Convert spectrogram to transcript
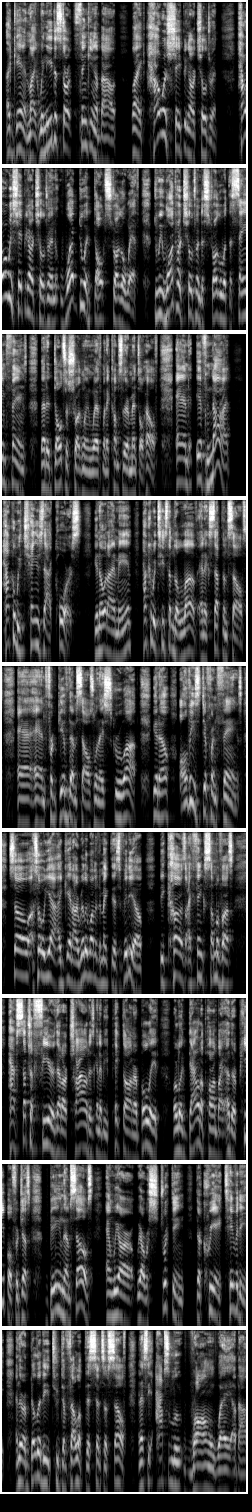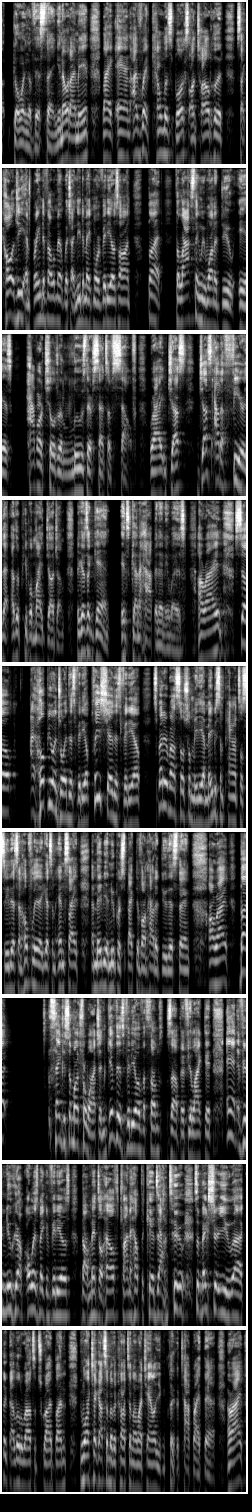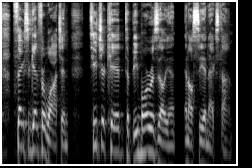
again, like we need to start thinking about like how we're shaping our children. How are we shaping our children? What do adults struggle with? Do we want our children to struggle with the same things that adults are struggling with when it comes to their mental health? And if not, how can we change that course? You know what I mean? How can we teach them to love and accept themselves and, and forgive themselves when they screw up? You know, all these different things. So, so yeah, again, I really wanted to make this video because I think some of us have such a fear that our child is gonna be picked on or bullied or looked down upon by other people for just being themselves and we are, we are restricting their creativity and their ability to develop this sense of self and it's the absolute wrong way about going of this thing, you know what I mean? Like, and I've read countless books on childhood psychology and brain development, which I need to make more videos on, but the last thing we wanna do is have our children lose their sense of self, right? Just, just out of fear that other people might judge them. Because again, it's gonna happen anyways, all right? So I hope you enjoyed this video. Please share this video, spread it around social media. Maybe some parents will see this and hopefully they get some insight and maybe a new perspective on how to do this thing, all right? But Thank you so much for watching. Give this video a thumbs up if you liked it. And if you're new here, I'm always making videos about mental health, trying to help the kids out too. So make sure you uh, click that little round subscribe button. If you wanna check out some other content on my channel, you can click or tap right there, all right? Thanks again for watching. Teach your kid to be more resilient, and I'll see you next time.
